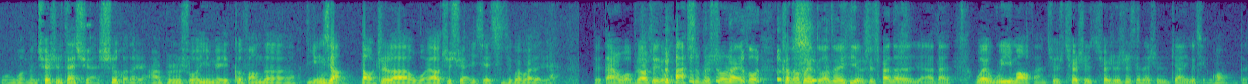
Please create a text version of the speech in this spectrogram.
我我们确实在选适合的人，而不是说因为各方的影响导致了我要去选一些奇奇怪怪的人。对，当然我不知道这句话是不是说出来以后可能会得罪影视圈的人啊，但我也无意冒犯，确确实确实是现在是这样一个情况。对。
